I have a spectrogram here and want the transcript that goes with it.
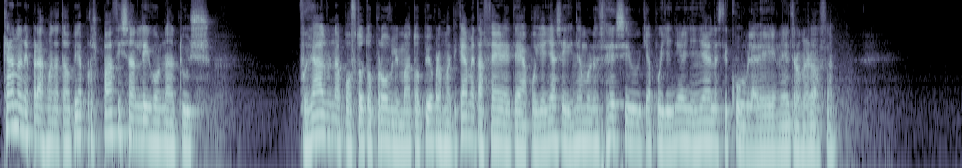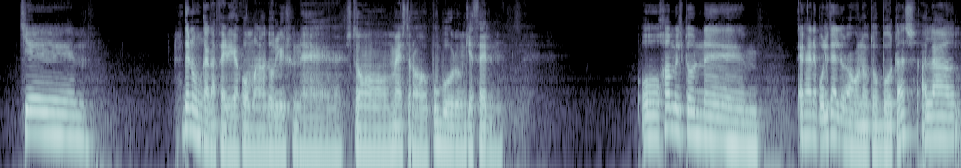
Κάνανε πράγματα τα οποία προσπάθησαν λίγο να τους βγάλουν από αυτό το πρόβλημα το οποίο πραγματικά μεταφέρεται από γενιά σε γενιά μονοθέσιου και από γενιά σε γενιά ελαστικού. Δηλαδή είναι τρομερό αυτό. Και δεν έχουν καταφέρει ακόμα να το λύσουν στο μέστρο που μπορούν και θέλουν. Ο Χάμιλτον ε, έκανε πολύ καλύτερο αγώνα από τον Μπότας, αλλά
